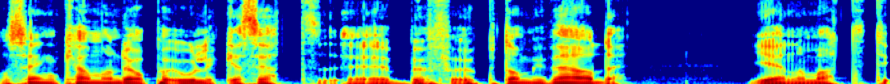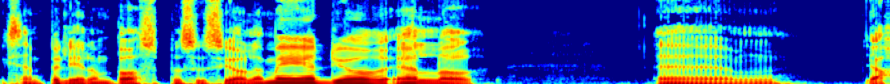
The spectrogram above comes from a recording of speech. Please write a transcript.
Och sen kan man då på olika sätt eh, buffa upp dem i värde genom att till exempel ge dem börs på sociala medier eller eh, ja,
